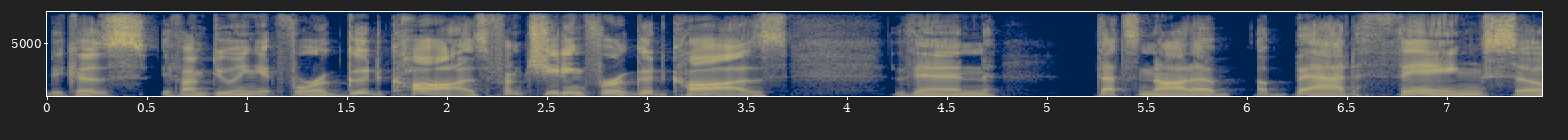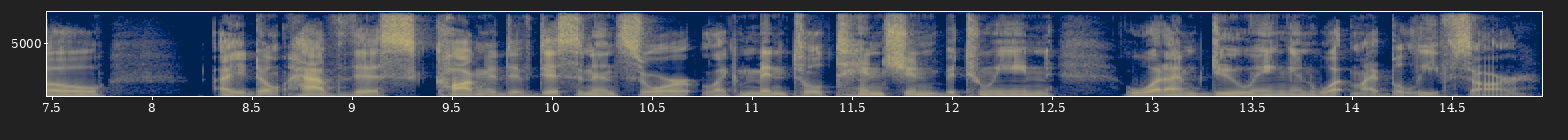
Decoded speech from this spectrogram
Because if I'm doing it for a good cause, if I'm cheating for a good cause, then that's not a, a bad thing. So I don't have this cognitive dissonance or like mental tension between what I'm doing and what my beliefs are.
